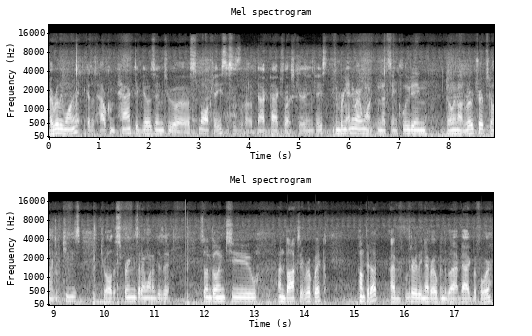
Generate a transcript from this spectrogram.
I really want it because of how compact it goes into a, small case. This is a backpack slash carrying case. You can bring it anywhere I want, and that's including going on road trips, going to the Keys, to all the springs that I want to visit. So I'm going to unbox it real quick, pump it up. I've literally never opened the bag before,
